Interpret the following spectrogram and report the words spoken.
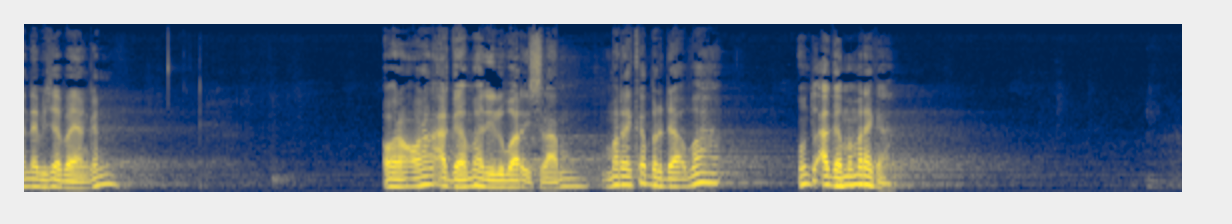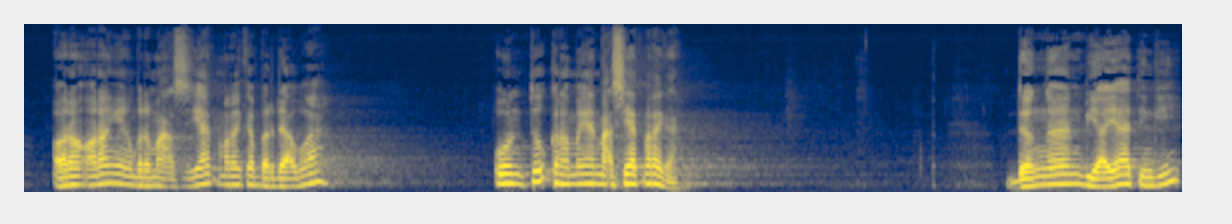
Anda bisa bayangkan orang-orang agama di luar Islam, mereka berdakwah untuk agama mereka. Orang-orang yang bermaksiat mereka berdakwah untuk keramaian maksiat mereka. Dengan biaya tinggi,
